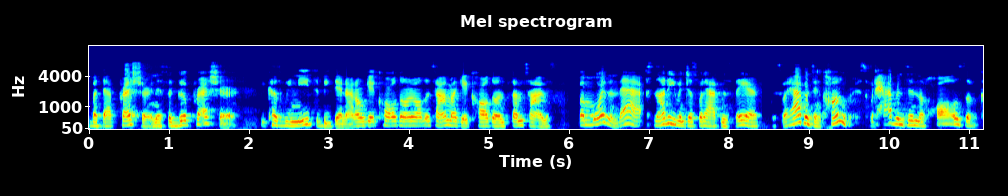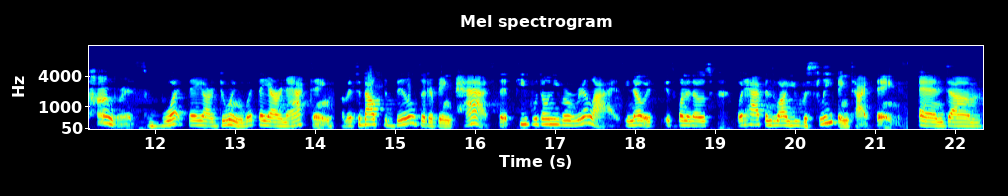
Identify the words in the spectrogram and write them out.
but that pressure, and it's a good pressure because we need to be there. And I don't get called on all the time. I get called on sometimes but more than that, it's not even just what happens there. It's what happens in Congress, what happens in the halls of Congress, what they are doing, what they are enacting. Um, it's about the bills that are being passed that people don't even realize. You know, it's, it's one of those what happens while you were sleeping type things. And, um,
